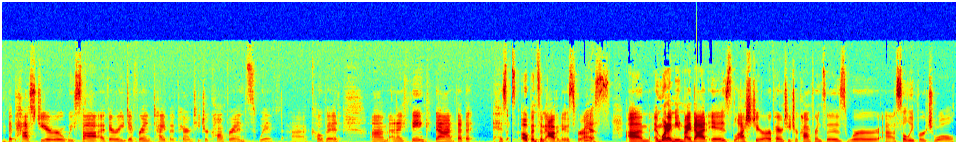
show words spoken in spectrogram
the past year we saw a very different type of parent teacher conference with uh, COVID. Um, and I think that, that, that has opened some avenues for us. Um, and what I mean by that is last year our parent teacher conferences were uh, solely virtual,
